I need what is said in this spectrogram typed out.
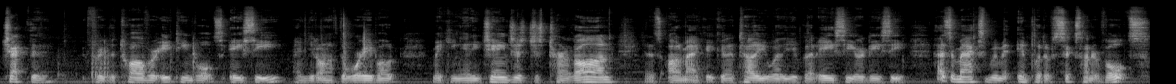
check the for the 12 or 18 volts AC and you don't have to worry about making any changes just turn it on and it's automatically going to tell you whether you've got AC or DC has a maximum input of 600 volts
